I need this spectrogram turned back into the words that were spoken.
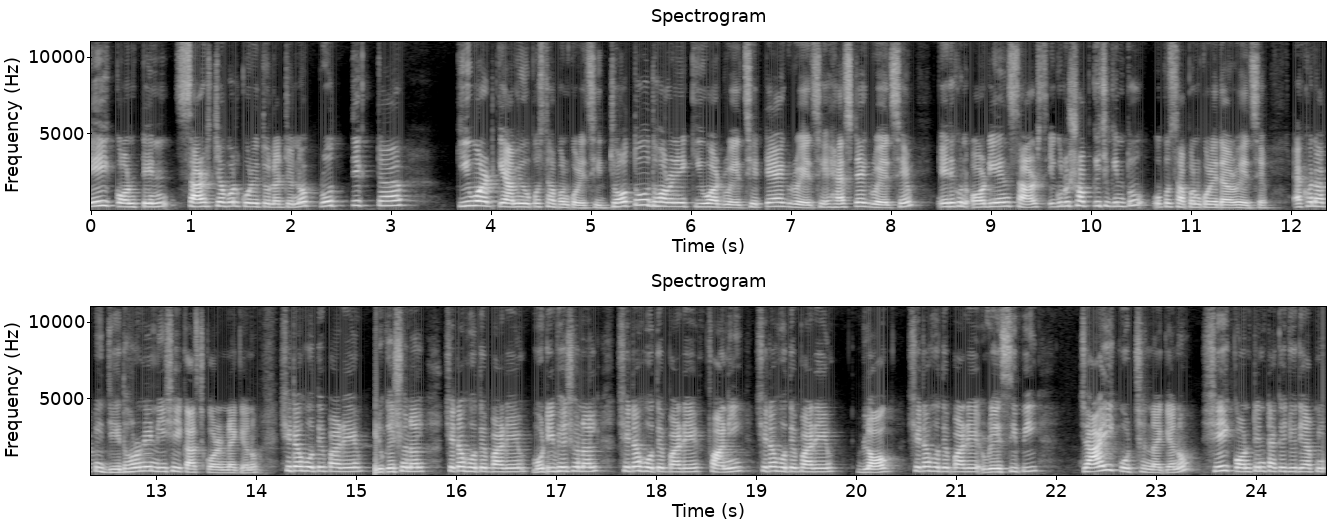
এই কন্টেন্ট সার্চেবল করে তোলার জন্য প্রত্যেকটা কিওয়ার্ডকে আমি উপস্থাপন করেছি। যত ধরনের কিওয়ার্ড রয়েছে ট্যাগ রয়েছে হ্যাশট্যাগ রয়েছে, এই দেখুন অডিয়েন্স সার্চ এগুলো সব কিছু কিন্তু উপস্থাপন করে দেওয়া রয়েছে এখন আপনি যে ধরনের নিয়ে সেই কাজ করেন না কেন, সেটা হতে পারে এডুকেশনাল সেটা হতে পারে মোটিভেশনাল সেটা হতে পারে ফানি সেটা হতে পারে ব্লগ সেটা হতে পারে রেসিপি যাই করছেন না কেন, সেই কন্টেন্টটাকে যদি আপনি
